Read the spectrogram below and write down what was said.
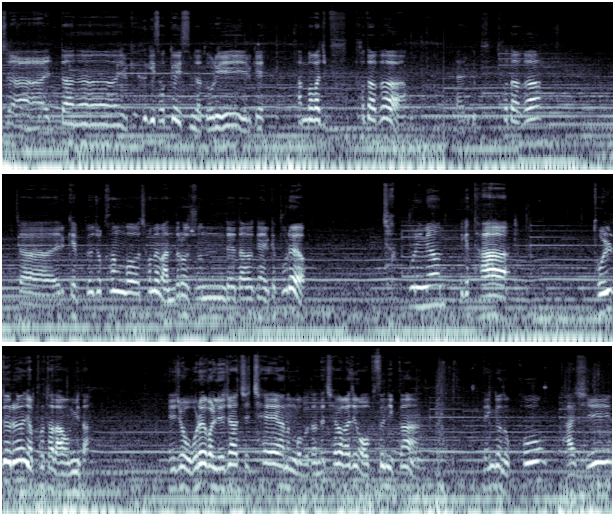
자 일단은 이렇게 흙이 섞여 있습니다 돌이. 이렇게 한 바가지 푹 퍼다가 자 이렇게 푹 퍼다가 자 이렇게 뾰족한 거 처음에 만들어 준 데다가 그냥 이렇게 뿌려요. 착 뿌리면 이게 다 돌들은 옆으로 다 나옵니다. 이제 좀 오래 걸리죠? 하치 채하는 거보다. 근데 채 바가지가 없으니까 당겨 놓고 다시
